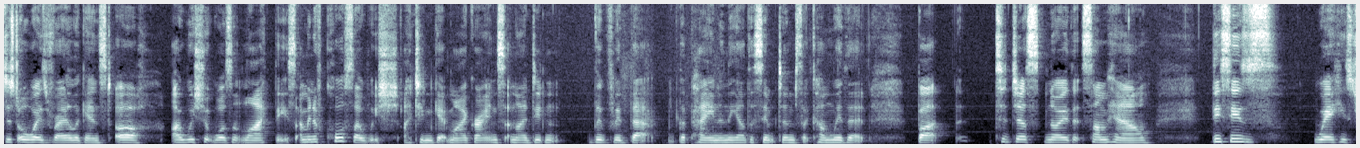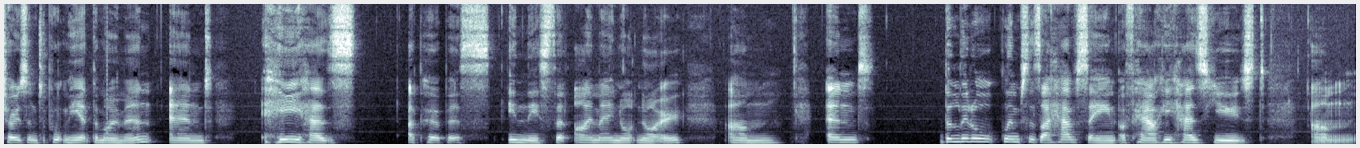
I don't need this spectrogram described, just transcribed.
just always rail against, oh, I wish it wasn't like this. I mean, of course, I wish I didn't get migraines and I didn't live with that, the pain and the other symptoms that come with it. But to just know that somehow this is where He's chosen to put me at the moment and He has a purpose in this that I may not know. Um, and the little glimpses I have seen of how he has used um,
